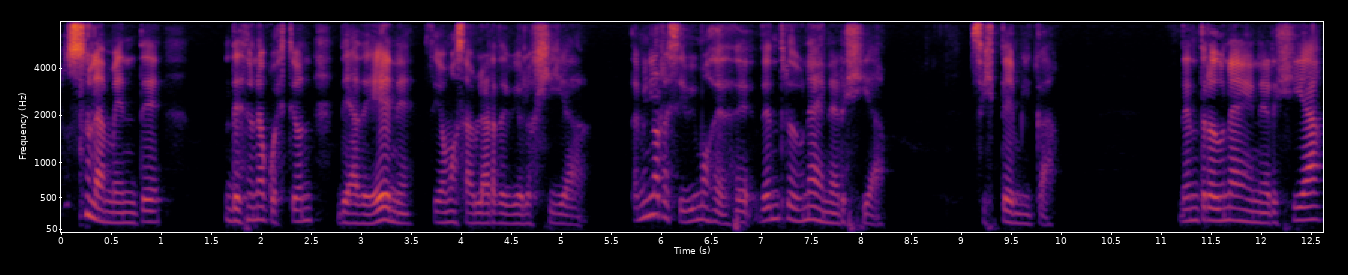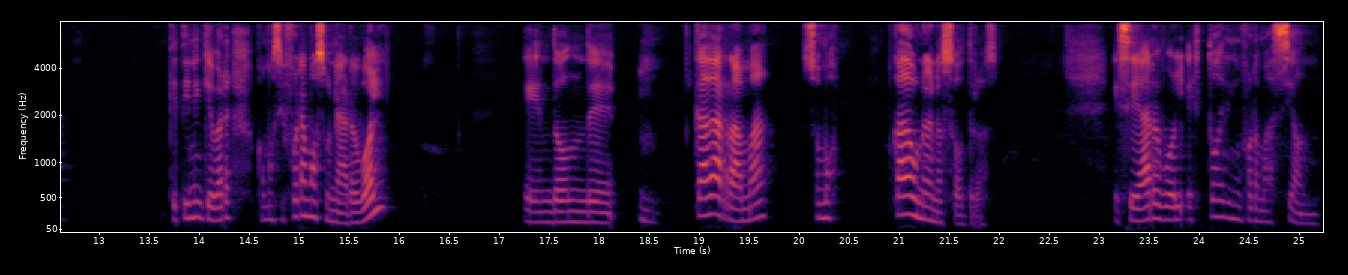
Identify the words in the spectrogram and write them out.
no solamente desde una cuestión de ADN, si vamos a hablar de biología, también lo recibimos desde dentro de una energía sistémica, dentro de una energía que tiene que ver como si fuéramos un árbol, en donde cada rama somos cada uno de nosotros. Ese árbol es toda la información,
